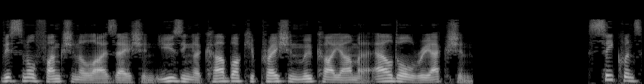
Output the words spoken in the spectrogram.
Vicinal functionalization using a carbocupration Mukaiyama aldol reaction. Sequence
